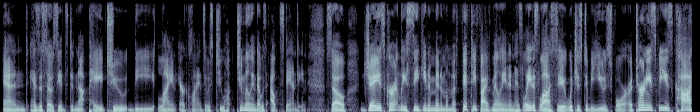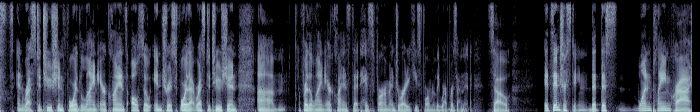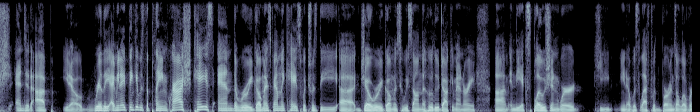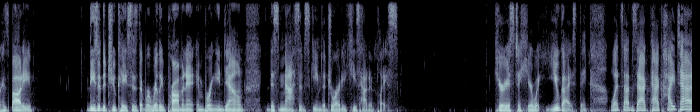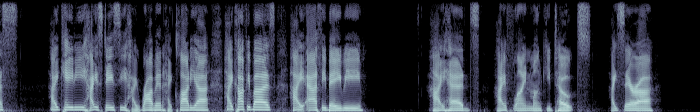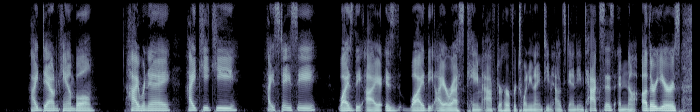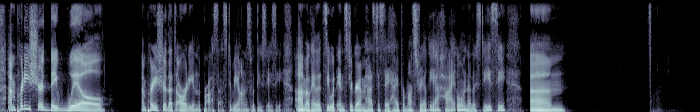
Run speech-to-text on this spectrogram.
and his associates did not pay to the Lion Air clients. It was two two million that was outstanding. So Jay is currently seeking a minimum of fifty five million in his latest lawsuit, which is to be used for attorney's fees, costs, and restitution for the Lion Air clients. Also, interest for that restitution um, for the Lion Air clients that his firm and Girardi Keese formerly represented. So it's interesting that this one plane crash ended up you know, really, I mean, I think it was the plane crash case and the Ruigomez family case, which was the uh, Joe Ruigomez, who we saw in the Hulu documentary, um, in the explosion where he, you know, was left with burns all over his body. These are the two cases that were really prominent in bringing down this massive scheme that Girardi Keese had in place. Curious to hear what you guys think. What's up, Zack Pack? Hi, Tess. Hi, Katie. Hi, Stacy. Hi, Robin. Hi, Claudia. Hi, Coffee Buzz. Hi, Athy Baby. Hi, Heads. Hi, Flying Monkey Totes. Hi, Sarah. Hi, Down Campbell. Hi, Renee. Hi, Kiki. Hi, Stacy. Why is the I is why the IRS came after her for 2019 outstanding taxes and not other years? I'm pretty sure they will I'm pretty sure that's already in the process, to be honest with you, Stacy. Um, okay, let's see what Instagram has to say. Hi from Australia. Hi. Oh, another Stacy. Um,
